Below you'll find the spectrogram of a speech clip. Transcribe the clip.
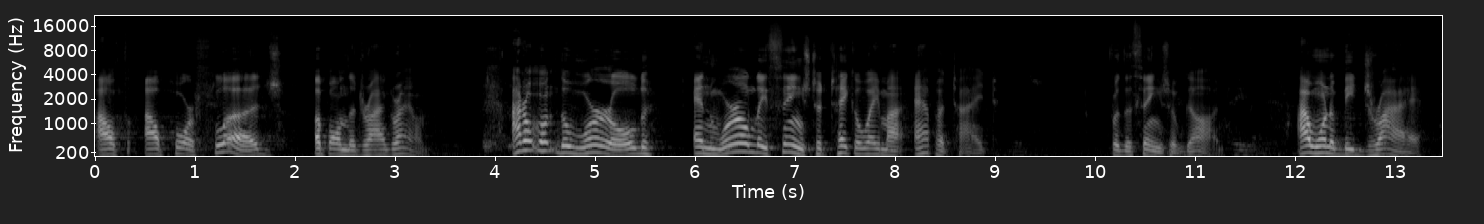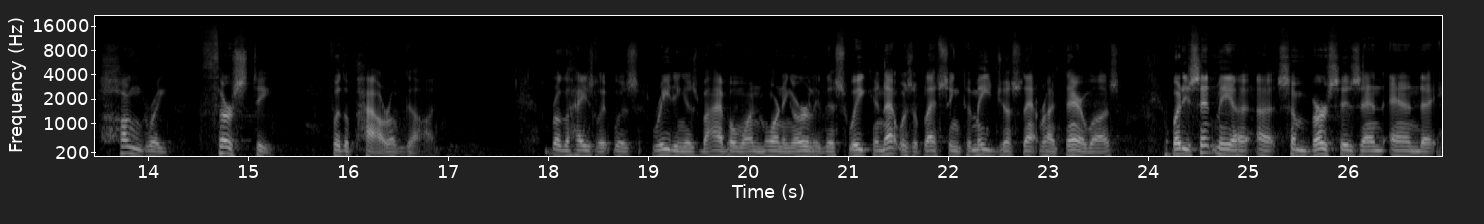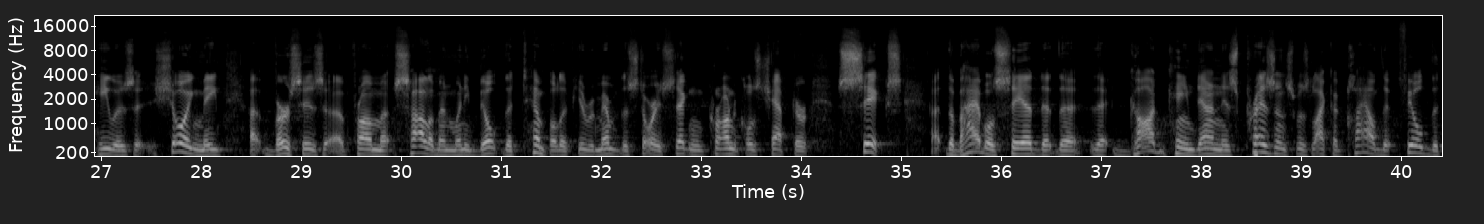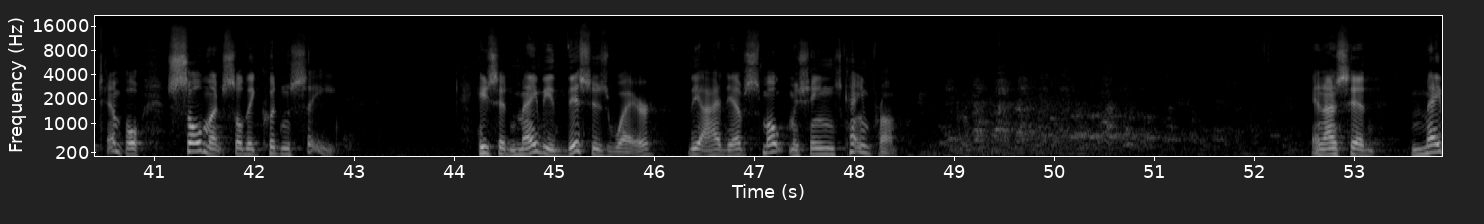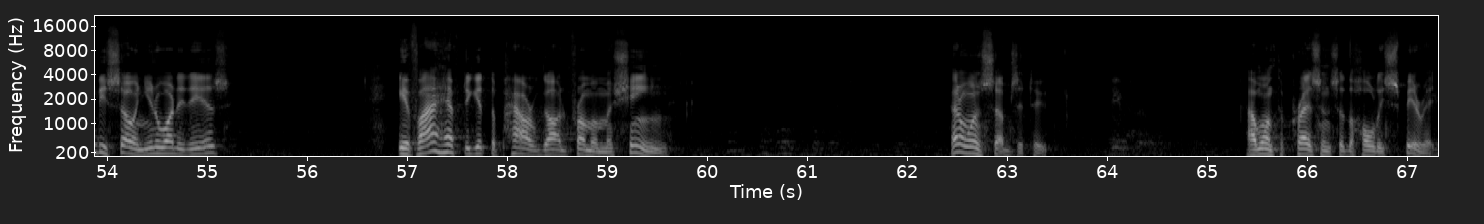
I'll, I'll pour floods upon the dry ground. I don't want the world and worldly things to take away my appetite for the things of God. I want to be dry, hungry, thirsty for the power of God. Brother Hazlett was reading his Bible one morning early this week, and that was a blessing to me, just that right there was. But he sent me uh, uh, some verses, and, and uh, he was showing me uh, verses uh, from Solomon when he built the temple. If you remember the story, Second Chronicles chapter 6. Uh, the Bible said that, the, that God came down and his presence was like a cloud that filled the temple so much so they couldn't see. He said, maybe this is where the idea of smoke machines came from. and I said, maybe so. And you know what it is? If I have to get the power of God from a machine, I don't want a substitute. I want the presence of the Holy Spirit.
